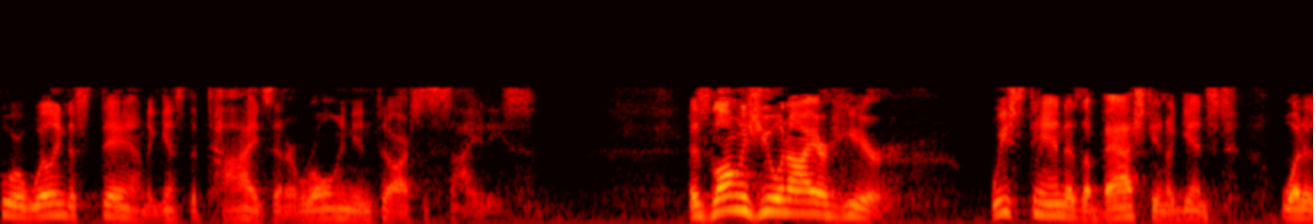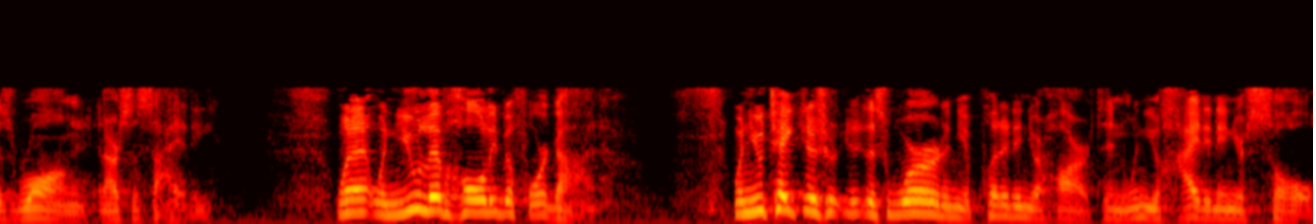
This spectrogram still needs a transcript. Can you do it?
who are willing to stand against the tides that are rolling into our societies. As long as you and I are here, we stand as a bastion against what is wrong in our society. When, when you live holy before God, when you take this, this word and you put it in your heart, and when you hide it in your soul,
